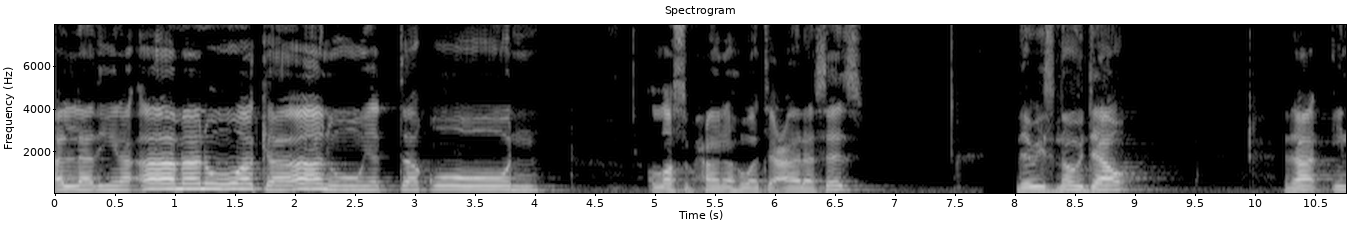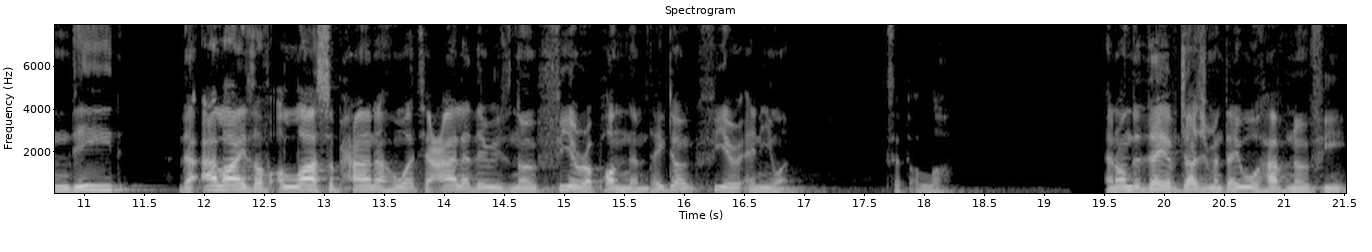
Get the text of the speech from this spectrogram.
الذين آمنوا وكانوا يتقون Allah subhanahu wa ta'ala says, There is no doubt that indeed the allies of Allah subhanahu wa ta'ala, there is no fear upon them. They don't fear anyone except Allah. And on the day of judgment, they will have no fear.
